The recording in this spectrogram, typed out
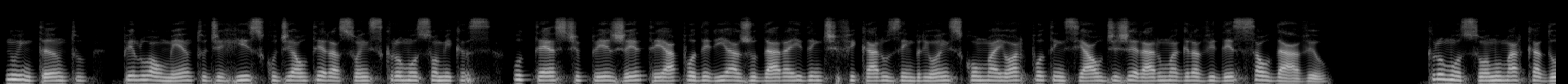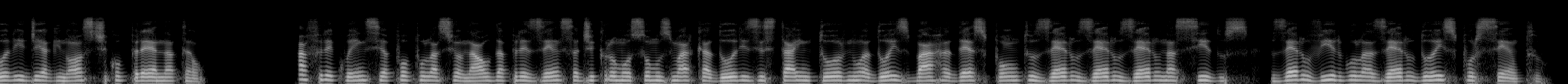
No entanto, pelo aumento de risco de alterações cromossômicas, o teste PGTA poderia ajudar a identificar os embriões com maior potencial de gerar uma gravidez saudável cromossomo marcador e diagnóstico pré-natal. A frequência populacional da presença de cromossomos marcadores está em torno a 2/10.000 nascidos, 0,02%.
